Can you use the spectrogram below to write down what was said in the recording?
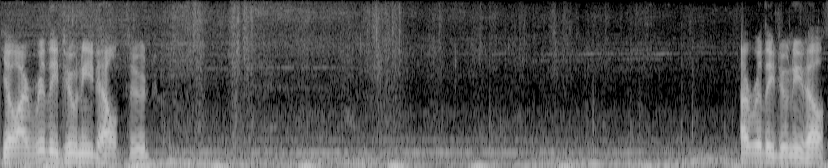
Yo, I really do need help, dude. I really do need help.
